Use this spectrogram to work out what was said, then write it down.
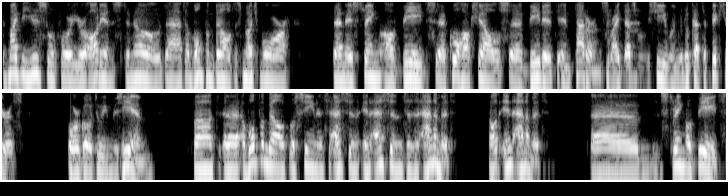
it might be useful for your audience to know that a wampum belt is much more than a string of beads, uh, quahog shells uh, beaded in patterns, right? That's what we see when we look at the pictures or go to a museum. But uh, a wampum belt was seen as, as in, in essence as an animate, not inanimate, um string of beads.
